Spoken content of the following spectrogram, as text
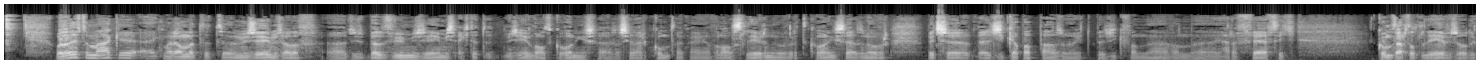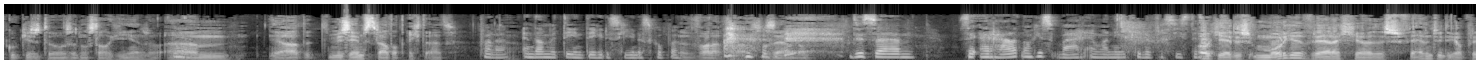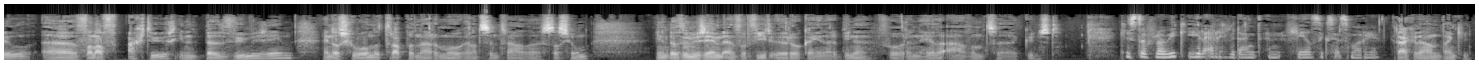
Wel, dat heeft te maken eigenlijk maar al met het uh, museum zelf. Uh, dus het Bellevue Museum is echt het, het, museum van het Koningshuis. Als je daar komt, dan kan je van alles leren over het Koningshuis en over een beetje Belgica papa, zo echt Belgique van, uh, van de jaren 50. Komt daar tot leven, zo de koekjesdozen, nostalgie en zo. Ja. Um, ja, het museum straalt dat echt uit. Voilà, ja. en dan meteen tegen de schenen schoppen. Voilà, voilà zo zijn we dan. dus um, herhaal het nog eens, waar en wanneer kunnen we precies Oké, okay, dus morgen, vrijdag, dus 25 april, uh, vanaf 8 uur in het Bellevue Museum. En dat is gewoon de trappen naar omhoog aan het centrale station. In het Bellevue Museum en voor 4 euro kan je naar binnen voor een hele avond uh, kunst. Christophe Loïc, heel erg bedankt en veel succes morgen. Graag gedaan, dank je.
